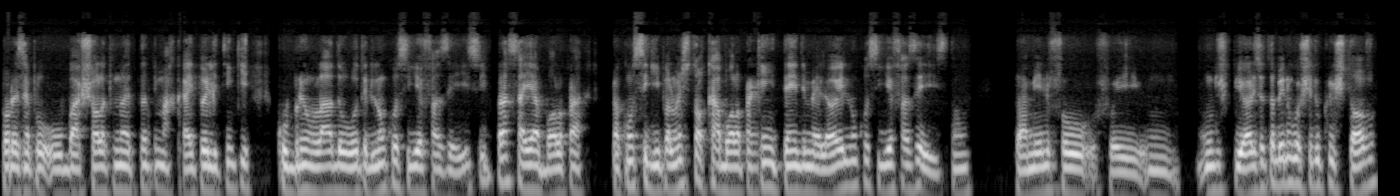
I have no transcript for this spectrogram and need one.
por exemplo, o Bachola que não é tanto em marcar, então ele tem que cobrir um lado ou outro, ele não conseguia fazer isso, e para sair a bola, para conseguir pelo menos tocar a bola para quem entende melhor, ele não conseguia fazer isso. Então, para mim, ele foi, foi um, um dos piores. Eu também não gostei do Cristóvão,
